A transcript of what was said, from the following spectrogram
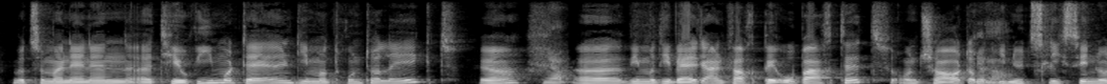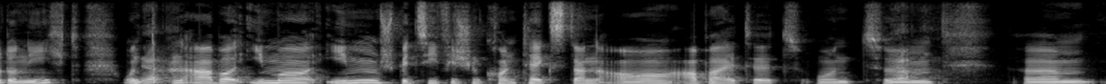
würde man nennen, äh, Theoriemodellen, die man drunter legt, ja, ja. Äh, wie man die Welt einfach beobachtet und schaut, ob genau. die nützlich sind oder nicht und ja. dann aber immer im spezifischen Kontext dann auch arbeitet und ähm, ja ähm,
